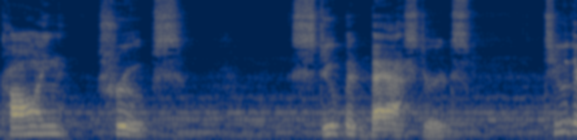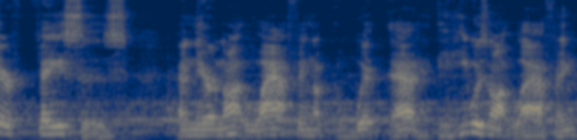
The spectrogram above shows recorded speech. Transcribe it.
calling troops stupid bastards to their faces and they're not laughing with at he was not laughing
